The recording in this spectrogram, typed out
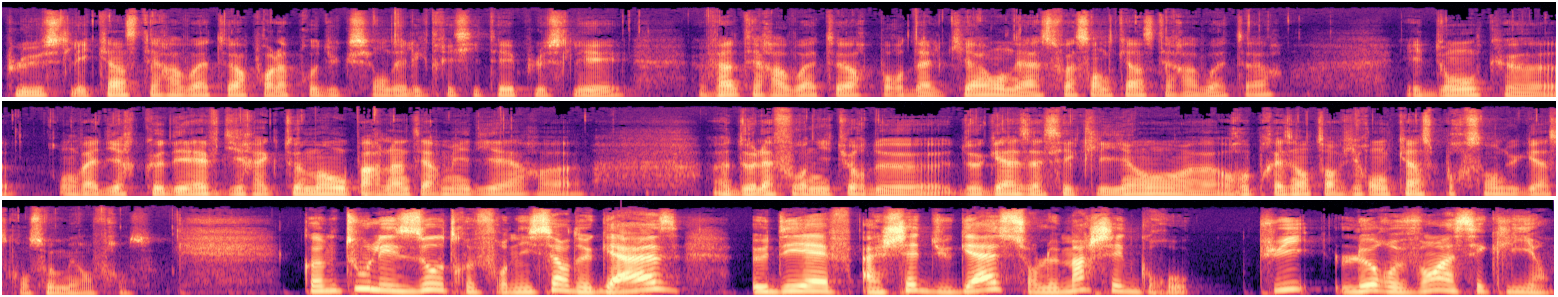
plus les 15 TWh pour la production d'électricité, plus les 20 TWh pour Dalkia, on est à 75 TWh. Et donc, euh, on va dire qu'EDF, directement ou par l'intermédiaire euh, de la fourniture de, gaz à ses clients représente environ 15% du gaz consommé en France. Comme tous les autres fournisseurs de gaz, EDF achète du gaz sur le marché de gros, puis le revend à ses clients.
